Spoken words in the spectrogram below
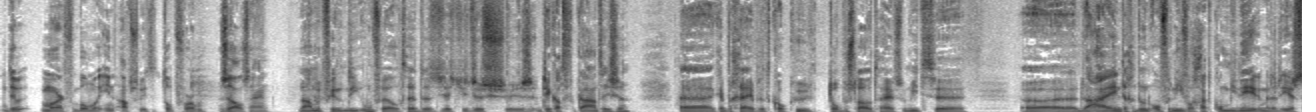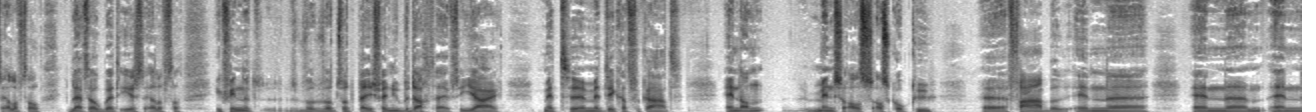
de Mark van Bommel in absolute topvorm zal zijn. Nou, maar ik vind die omveld, hè, dat, dat je dus dik advocaat is. Uh, ik heb begrepen dat Cocu toch besloten heeft om niet uh, uh, de A1 te gaan doen... of in ieder geval gaat combineren met het eerste elftal. Die blijft ook bij het eerste elftal. Ik vind het, wat, wat PSV nu bedacht heeft, een jaar met, met dik advocaat... en dan mensen als, als Cocu, uh, Faber en, uh, en, uh, en,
